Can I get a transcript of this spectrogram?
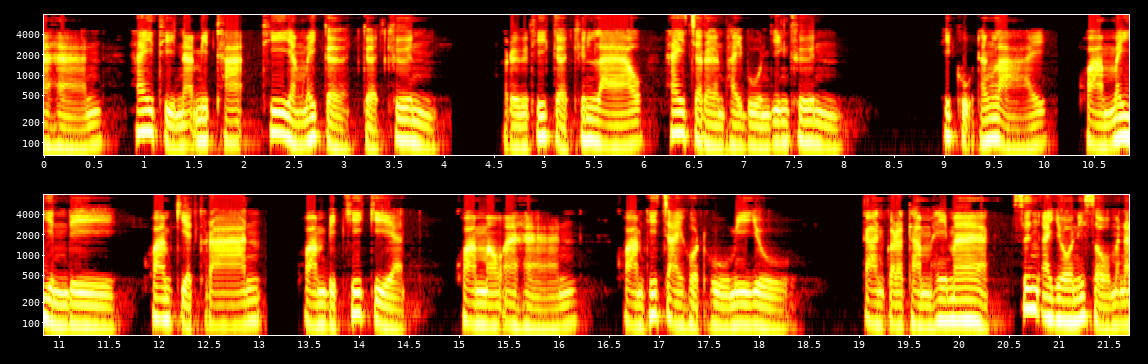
อาหาร ให้ถีนมิทะที่ยังไม่เกิดเกิดขึ้น หรือที่เกิดขึ้นแล้วให้เจริญภัยบูญยิ่งขึ้น พิขุทั้งหลาย ความไม่ยินดี ความเกียจคร้าน ความบิดขี้เกียจ ความเมาอาหาร ความที่ใจหดหูมีอยู่ การกระทำให้มาก ซึ่งอโยนิโสมน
